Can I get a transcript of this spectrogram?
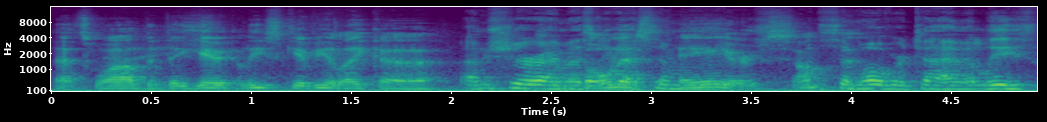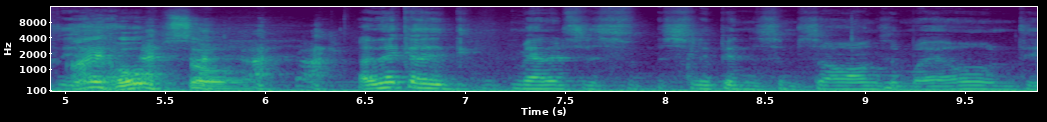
That's wild. Did they give at least give you like a I'm sure I must have bonus some pay or something? some overtime at least. I hope so. I think I managed to s- slip in some songs of my own too.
